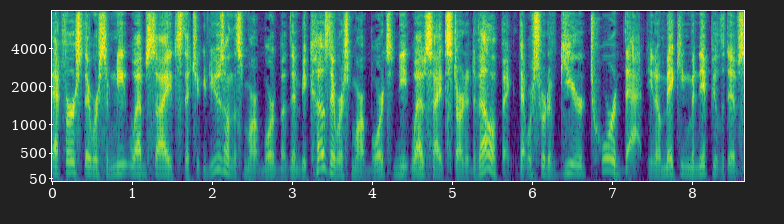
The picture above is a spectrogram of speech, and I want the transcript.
at first there were some neat websites that you could use on the smart board but then because they were smart boards neat websites started developing that were sort of geared toward that you know making manipulatives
